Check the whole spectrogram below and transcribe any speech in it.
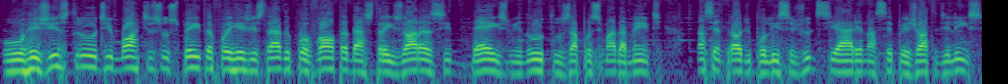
O registro de morte suspeita foi registrado por volta das 3 horas e 10 minutos aproximadamente na Central de Polícia Judiciária na CPJ de Lins.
